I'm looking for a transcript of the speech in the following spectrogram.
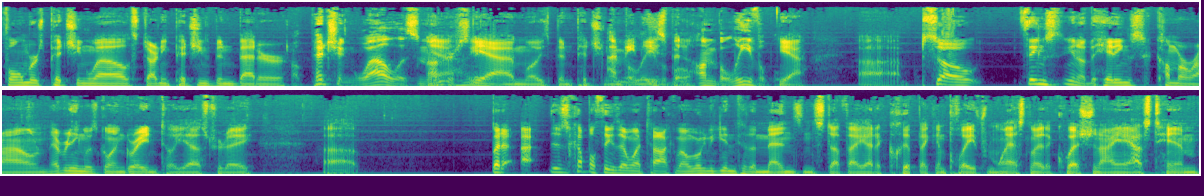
Fulmer's pitching well. Starting pitching's been better. Well, pitching well is an yeah, understatement. yeah, well, he's been pitching I mean, he's unbelievable. been unbelievable. Yeah. Uh, so things, you know, the hitting's come around. Everything was going great until yesterday. Uh, but uh, there's a couple things I want to talk about. We're going to get into the men's and stuff. I got a clip I can play from last night. A question I asked him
